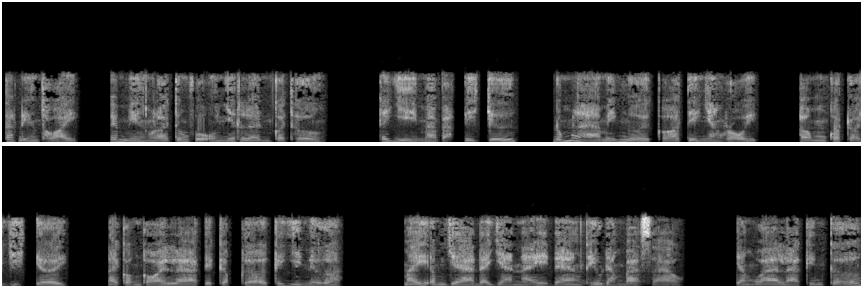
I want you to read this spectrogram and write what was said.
Tắt điện thoại, cái miệng lôi tướng vụ nhếch lên coi thường. Cái gì mà bạc đi chứ, đúng là mấy người có tiền nhàn rỗi, không có trò gì chơi, lại còn gọi là tiệc gặp gỡ cái gì nữa. Mấy ông già đại gia này đang thiếu đàn bà sao? Chẳng qua là kiếm cớ,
